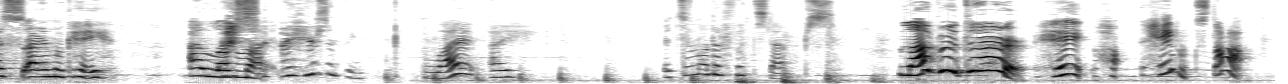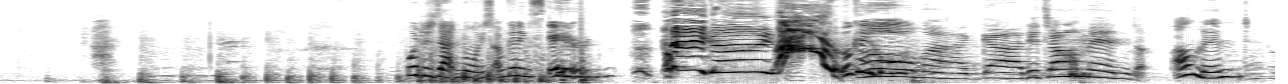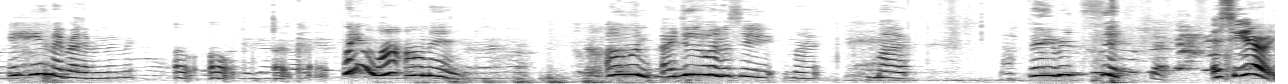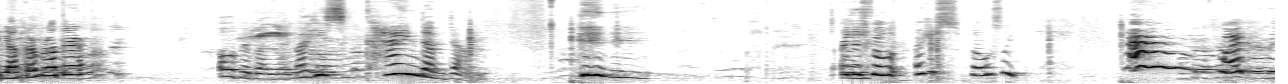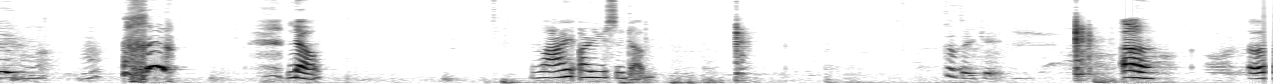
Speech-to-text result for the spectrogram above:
Yes, I am okay. I love I, my. I hear something. What? I. It's another footsteps. Labrador! Hey, Hank, stop. What is that noise? I'm getting scared. Oh. Hey guys! Ah! Okay, Oh cool. my god, it's Almond. Almond. He's my brother, remember? Oh, oh, okay. What do you want, Almond? I want. I just want to see my my my favorite sister, Is he your younger brother? older brother, but he's kind of dumb. I just um, fell. I just fell asleep. Why did they? no. Why are you so dumb? Cause I can't. Oh,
